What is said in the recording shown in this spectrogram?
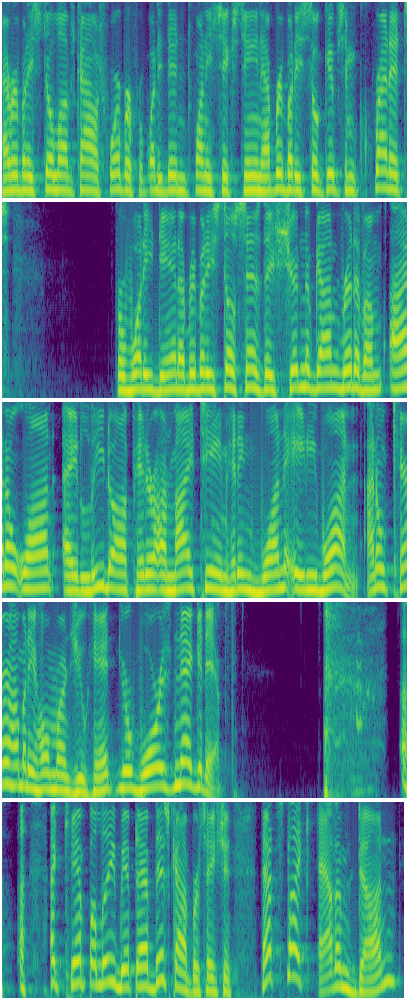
Everybody still loves Kyle Schwarber for what he did in 2016. Everybody still gives him credit for what he did. Everybody still says they shouldn't have gotten rid of him. I don't want a leadoff hitter on my team hitting 181. I don't care how many home runs you hit, your war is negative. I can't believe we have to have this conversation. That's like Adam Dunn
